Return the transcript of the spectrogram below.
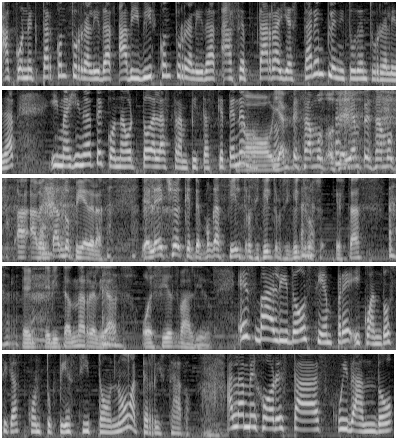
a conectar con tu realidad, a vivir con tu realidad, a aceptarla y a estar en plenitud en tu realidad, imagínate con ahora todas las trampitas que tenemos. No, ¿no? ya empezamos, o sea, ya empezamos a- aventando piedras. El hecho de que te pongas filtros y filtros y filtros, ¿estás eh, evitando una realidad o si es válido? Es válido siempre y cuando sigas con tu piecito, ¿no? Aterrizado. A lo mejor estás cuidando,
